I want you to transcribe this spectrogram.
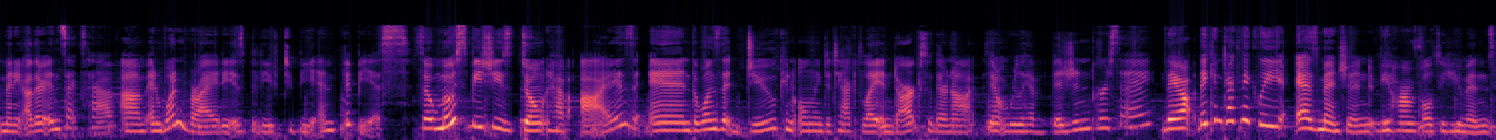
many other insects have. Um, and one variety is believed to be amphibious. So most species don't have eyes, and the ones that do can only detect light and dark, so they're not they don't really have vision per se. They are they can technically, as mentioned, be harmful to humans.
